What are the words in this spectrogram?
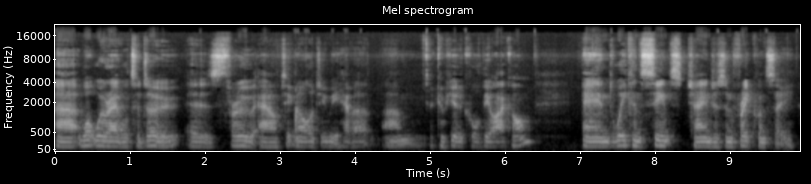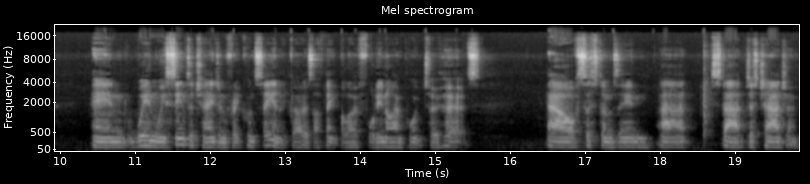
Uh, what we're able to do is through our technology, we have a, um, a computer called the ICOM, and we can sense changes in frequency. And when we sense a change in frequency, and it goes, I think, below 49.2 hertz, our systems then uh, start discharging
